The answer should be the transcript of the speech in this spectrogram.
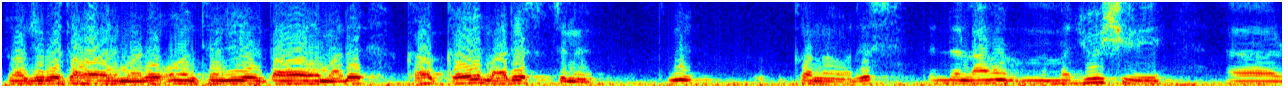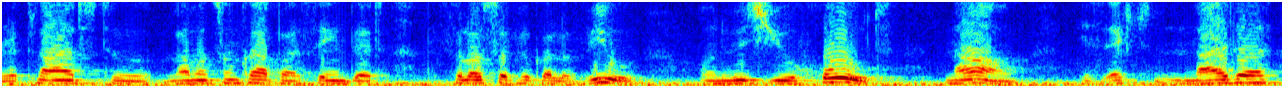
라주로 다와야 말이야 온 텐지 다와야 말이야 가 거의 말했으네 Kanaris. Then the Lama Majushri uh, replied to Lama Tsongkhapa saying that the philosophical view on which you hold now is neither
